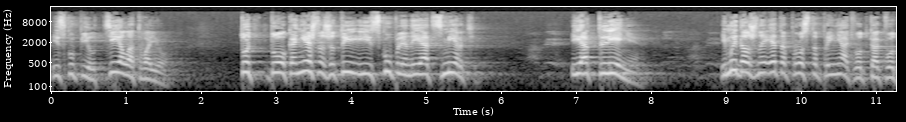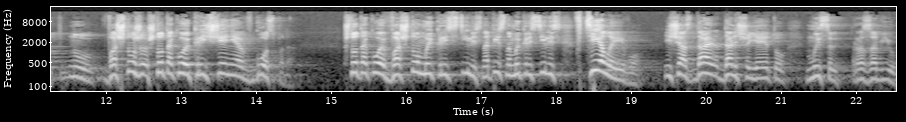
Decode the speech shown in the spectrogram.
искупил тело твое, то, то конечно же, ты и искуплен и от смерти, и от тления. И мы должны это просто принять, вот как вот, ну, во что же, что такое крещение в Господа? Что такое, во что мы крестились? Написано, мы крестились в тело Его. И сейчас дальше я эту мысль разовью.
